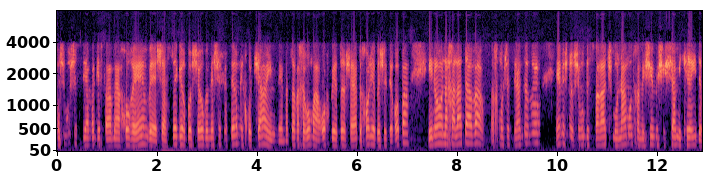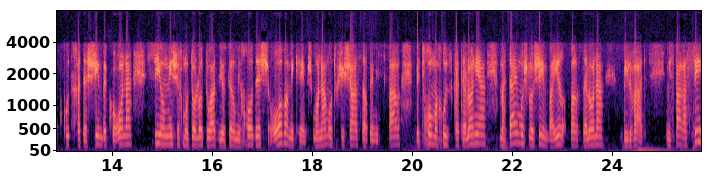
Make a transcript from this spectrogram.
חשבו ששיא המגפה מאחוריהם ושהסגר בו שהו במשך יותר מחודשיים, מצב החירום הארוך ביותר שהיה בכל יבשת אירופה, הינו נחלת העבר. אך כמו שציינת זו, אמש נרשמו בספרד 856 מקרי הידבקות חדשים בקורונה, שיא יומי שכמותו לא תועד יותר מחודש, רוב המקרים, 816 במספר, בתחום קטלוניה, 230 בעיר ברסלונה בלבד. מספר השיא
